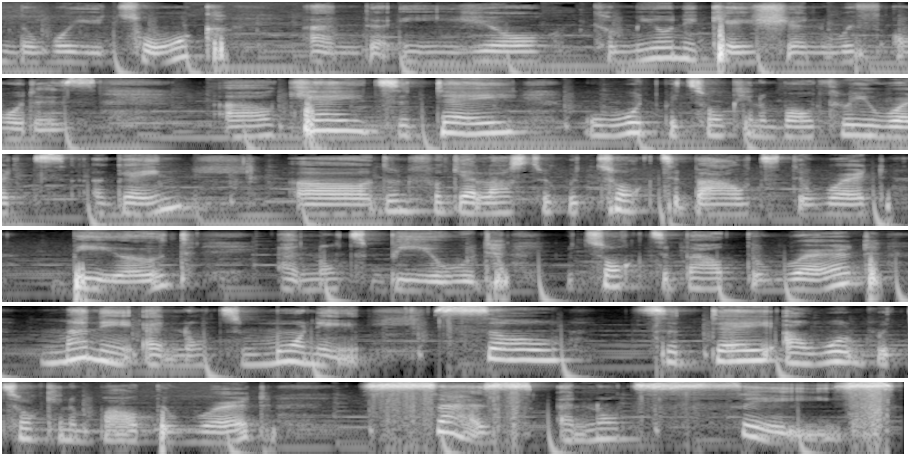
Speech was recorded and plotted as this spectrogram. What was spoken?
in the way you talk and in your communication with others. Okay, today we would be talking about three words again. Uh, don't forget, last week we talked about the word build and not build. Talked about the word money and not money. So today I will be talking about the word says and not says.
